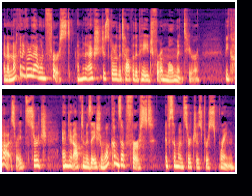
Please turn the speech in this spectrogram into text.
And I'm not going to go to that one first. I'm going to actually just go to the top of the page for a moment here. Because, right, search engine optimization, what comes up first if someone searches for spring?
